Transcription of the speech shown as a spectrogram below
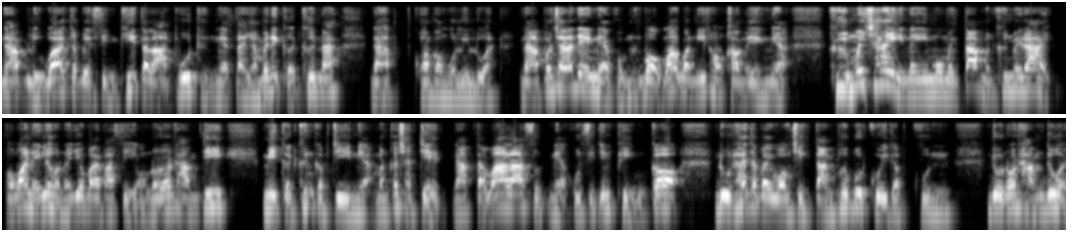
นะครับ หรือว่าจะเป็นสิ่งที่ตลาดพูดถึงเนี่ย แต่ยังไม่ได้เกิดขึ้นนะนะครับ ความกังวลล้วนๆนะครับเพราะฉะนั้นเองเนี่ยผมถึงบอกว่าวันนี้ทองคำเองเนี่ย คือไม่ใช่ในโมเมนตัมมันขึ้นไม่ได้ เพราะว่าในเรื่องของนโยบายภาษีของโดนัลด์ทรัมป์ที่มีเกิดขึ้นกับจีนเนี่ยมันก็ชัดเจนนะครับ แต่ว่าล่าสุดเนี่ยคุณสีจิ้นผิงก็ดูถ้าจะไปวอร์ชิงตันเพื่อพูดคุยกับคุณโดนัลด์ทรัมป์ด้วย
